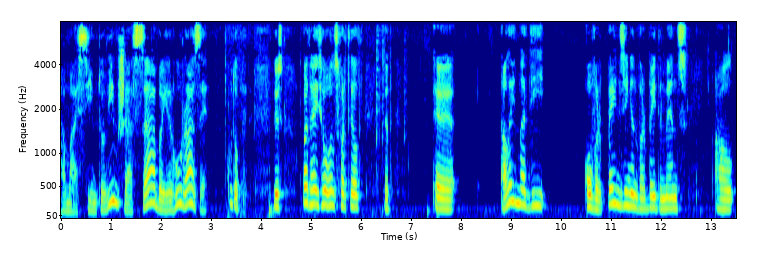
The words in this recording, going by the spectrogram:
hamasim tovim shasa beirhu raze. Goed opletten. Dus wat hij ons vertelt, dat alleen maar die overpeinzingen waarbij de mens al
